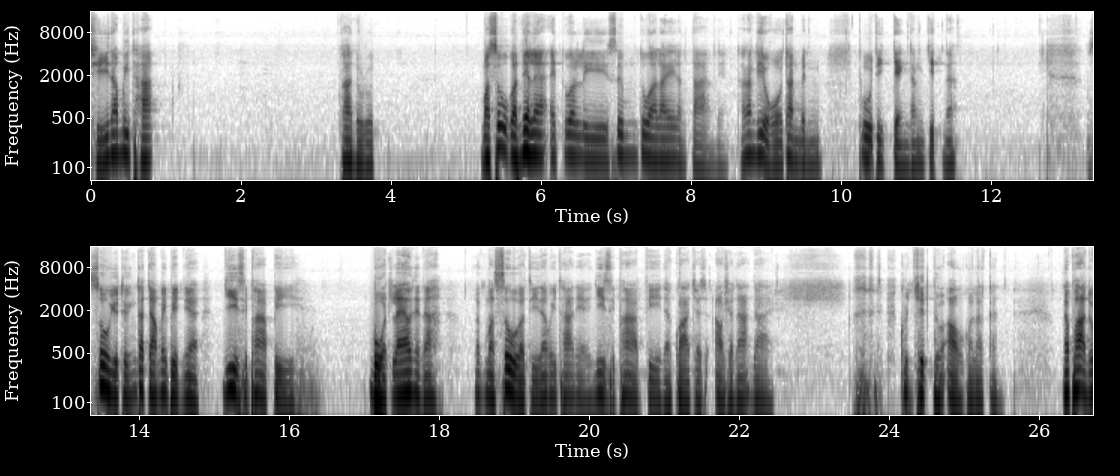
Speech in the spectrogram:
ฉีนมิทะท่านุรุตมาสู้กันเนี่ยแหละไอ้ตัวลีซึมตัวอะไรต่าง ๆ เนี่ย ทั้งที่โอ้โหท่านเป็นผู้ที่เก่งทางจิตนะ สู้อยู่ถึงถ้าจำไม่ผิดเนี่ยยี่สิบห้าปี บวชแล้วเนี่ยนะแล้วมาสู้กับทีนวิทาเนี่ยยี่สิบห้าปีนะกว่าจะเอาชนะได้ คุณคิดดูเอาก็แล้วกัน แล้วพระอนุ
